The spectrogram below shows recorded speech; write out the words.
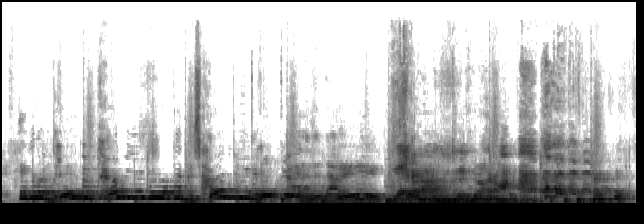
声がすご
